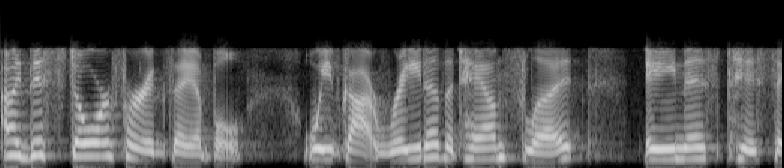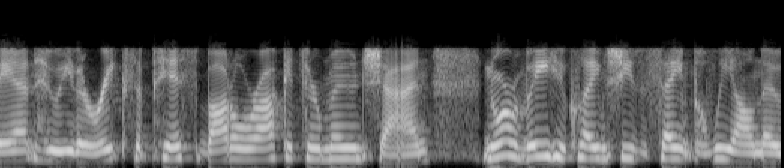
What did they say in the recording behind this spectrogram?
I mean, this store, for example, we've got Rita, the town slut, Annis, pissant, who either reeks of piss, bottle rockets, or moonshine, Norma B, who claims she's a saint, but we all know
